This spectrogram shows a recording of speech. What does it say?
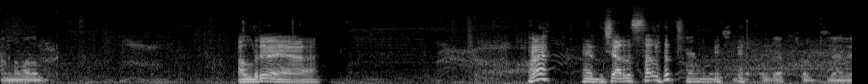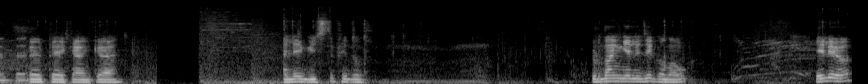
Anlamadım. Kaldırıyor ya. Ha? Dışarıda. Oldu. Çok güzel VP. ÖP kanka. Alev geçti fiddle. Şuradan gelecek o lavuk. Geliyor.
